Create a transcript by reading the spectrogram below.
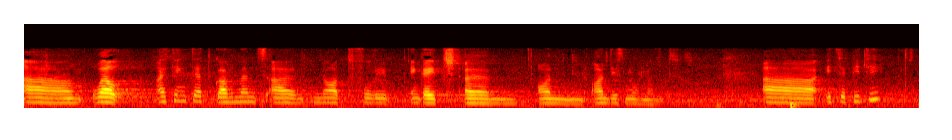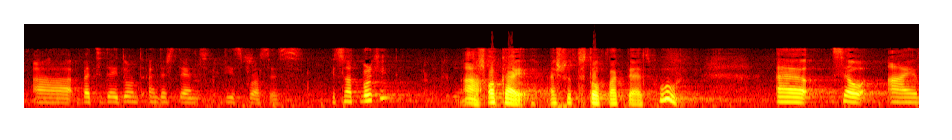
Um, well, I think that governments are not fully engaged um, on, on this movement. Uh, it's a pity, uh, but they don't understand this process. It's not working? Ah, okay. I should talk like that. Uh, so I,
